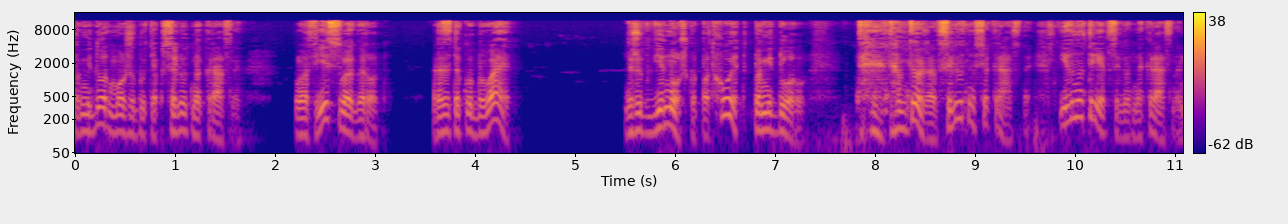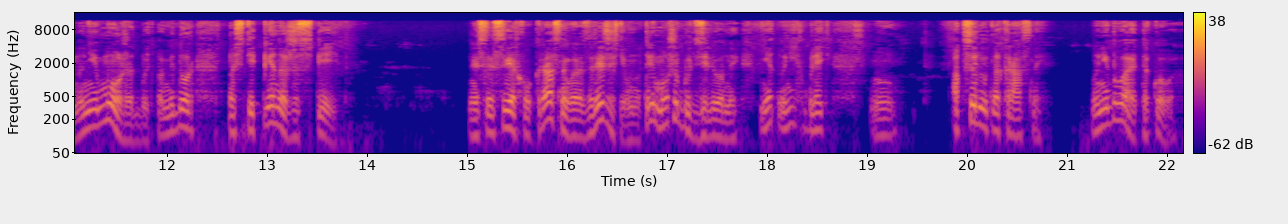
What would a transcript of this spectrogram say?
помидор может быть абсолютно красный? У вас есть свой огород? Разве такое бывает? Даже где ножка подходит к помидору, там тоже абсолютно все красное. И внутри абсолютно красное. Но не может быть. Помидор постепенно же спеет. Если сверху красный вы разрежете, внутри может быть зеленый. Нет, у них, блядь, абсолютно красный. Но не бывает такого.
